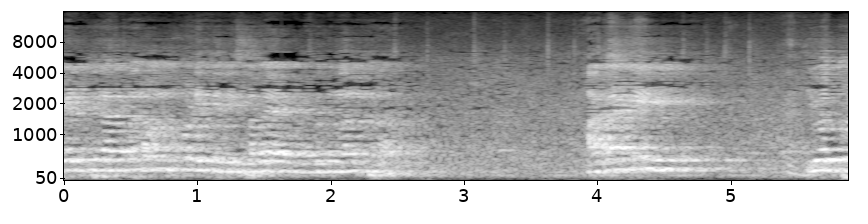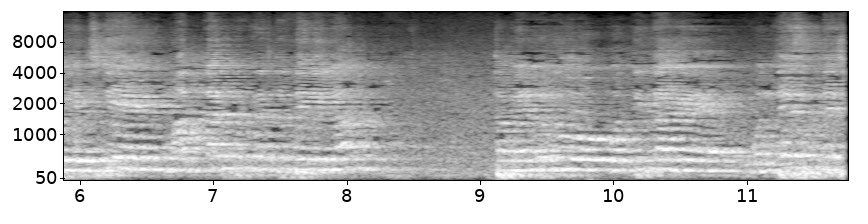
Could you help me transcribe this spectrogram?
ಕೇಳ್ತೀರಾ ಅಂತ ಅಂದ್ಕೊಂಡಿದ್ದೀನಿ ಸಭೆ ನಂತರ. ಹಾಗಾಗಿ ಇವತ್ತು ಎಸ್ ಏನಿಲ್ಲ ಮಾತನಾಡ್ತಕ್ಕಂಥದ್ದೇನಿಲ್ಲ ತಮ್ಮೆಲ್ಲರಿಗೂ ಗೊತ್ತಿದ್ದಾಗೆ ಒಂದೇ ಸಂದೇಶ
